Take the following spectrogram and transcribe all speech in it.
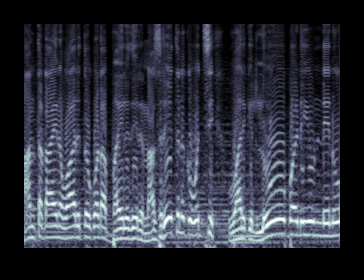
అంతటా ఆయన వారితో కూడా బయలుదేరి నజరేతునకు వచ్చి వారికి లోబడి ఉండెను.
